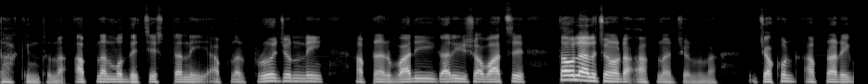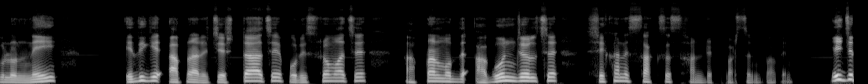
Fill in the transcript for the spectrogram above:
তা কিন্তু না। আপনার মধ্যে চেষ্টা নেই, আপনার প্রয়োজন নেই, আপনার বাড়ি, গাড়ি সব আছে, তাহলে আলোচনাটা আপনার জন্য না। যখন আপনার এগুলো নেই, এদিকে আপনার চেষ্টা আছে, পরিশ্রম আছে, আপনার মধ্যে আগুন জ্বলছে, সেখানে সাকসেস হান্ড্রেড পার্সেন্ট পাবেন। এই যে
